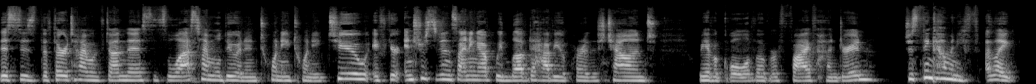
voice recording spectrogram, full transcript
This is the third time we've done this. It's the last time we'll do it in 2022. If you're interested in signing up, we'd love to have you a part of this challenge. We have a goal of over 500. Just think how many, like,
